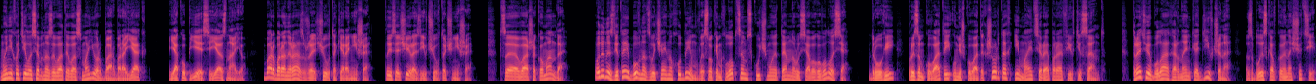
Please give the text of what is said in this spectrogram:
Мені хотілося б називати вас майор Барбара, як як у п'єсі, я знаю. Барбара не раз вже чув таке раніше, тисячі разів чув точніше. Це ваша команда? Один із дітей був надзвичайно худим, високим хлопцем з кучмою темно русявого волосся, другий приземкуватий у мішкуватих шортах і майці репера 50 Cent. Третьою була гарненька дівчина з блискавкою на щоці,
